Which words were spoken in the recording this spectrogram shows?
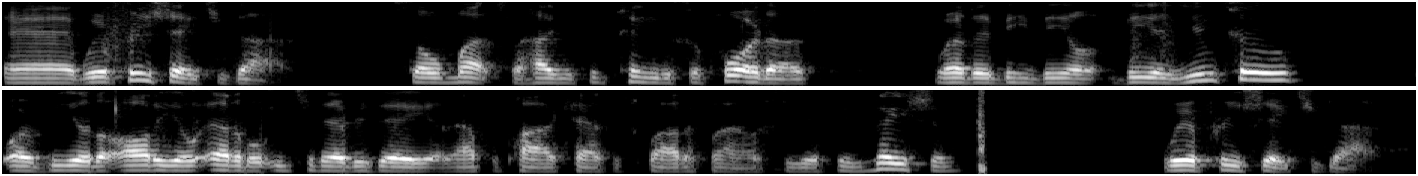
And we appreciate you guys so much for how you continue to support us, whether it be via, via YouTube or via the audio edible each and every day on Apple Podcasts and Spotify or CFB Nation. We appreciate you guys.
